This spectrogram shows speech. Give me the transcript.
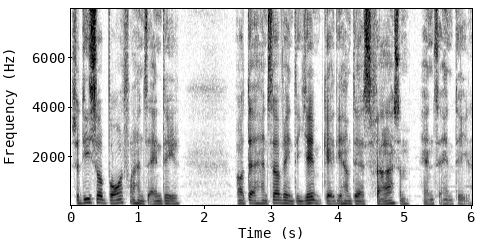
Så de så bort fra hans andel, og da han så vendte hjem, gav de ham deres far som hans andel.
